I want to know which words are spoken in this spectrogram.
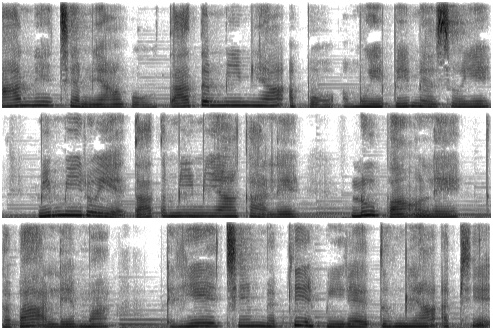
အားနည်းချက်များကိုသားသမီးများအပေါ်အမွေပေးမယ်ဆိုရင်မိမိတို့ရဲ့သားသမီးများကလည်းလူပေါင်းအလဲကပအလဲမှာအရေးချင်းမပြည့်မီတဲ့သူများအဖြစ်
